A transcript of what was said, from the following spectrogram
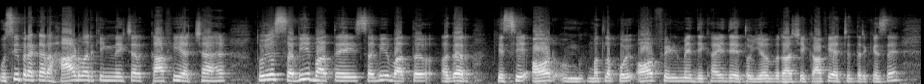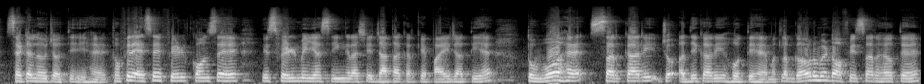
उसी प्रकार हार्ड वर्किंग नेचर काफ़ी अच्छा है। तो ये सभी बातें सभी बातें अगर किसी और मतलब कोई और फ़ील्ड में दिखाई दे तो यह राशि काफ़ी अच्छे तरीके से सेटल हो जाती है। तो फिर ऐसे फ़ील्ड कौन से है? इस फ़ील्ड में यह सिंह राशि जाता करके पाई जाती है। तो वह है सरकारी जो अधिकारी होते हैं मतलब गवर्नमेंट ऑफिसर होते हैं,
